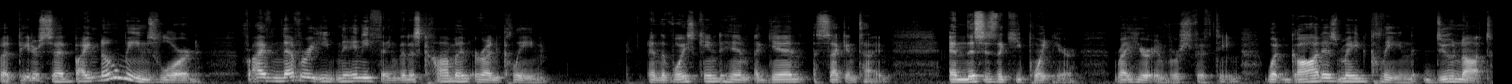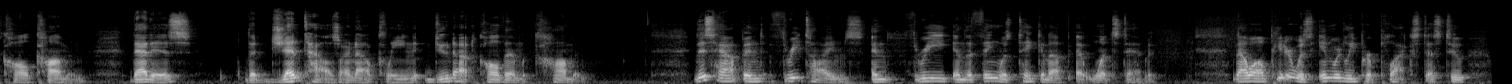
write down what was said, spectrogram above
But Peter said, By no means, Lord, for I have never eaten anything that is common or unclean. And the voice came to him again a second time. And this is the key point here right here in verse 15. What God has made clean, do not call common. That is, the Gentiles are now clean, do not call them common. This happened three times, and three and the thing was taken up at once to heaven. Now while Peter was inwardly perplexed as to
